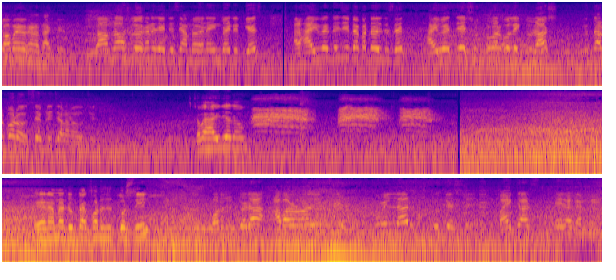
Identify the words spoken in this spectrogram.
সবাই ওখানে থাকবে। তো আমরা আসলে ওখানে যাইতেছি, আমরা ওখানে ইনভাইটেড গেস্ট আর হাইওয়েতে যে ব্যাপারটা হইতেছে হাইওয়েতে শুক্রবার বলে একটু রাশ কিন্তু তারপরও সেফলি চালানো উচিত। সবাই হাই দিয়ে দাও। এখানে আমরা টুকটাক ফটোশ্যুট করছি। ফটোশ্যুট করে আবার রওনা দিচ্ছি কুমিল্লার উদ্দেশ্যে। বাইকার্স মেগা ক্যাম্পেইন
